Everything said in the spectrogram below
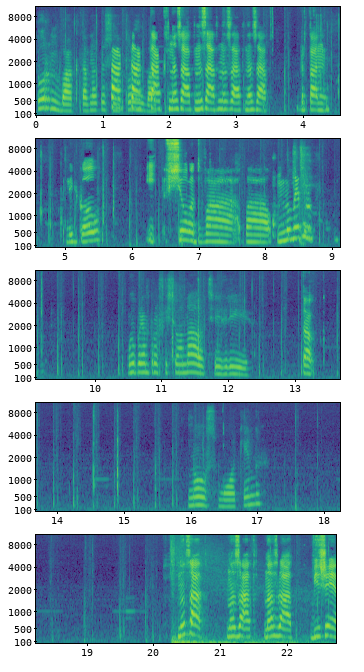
Турнбак, там написано Так, так, турнбак. так, назад, назад, назад, назад. Братан, let's go. І все, два, вау. Ну ми тут Ми прям професіонали в цій грі. так. No smoking. Назад, назад, назад, біжи,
